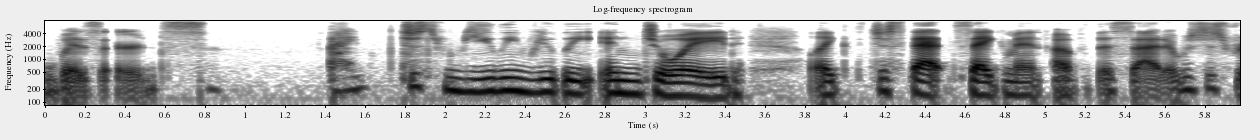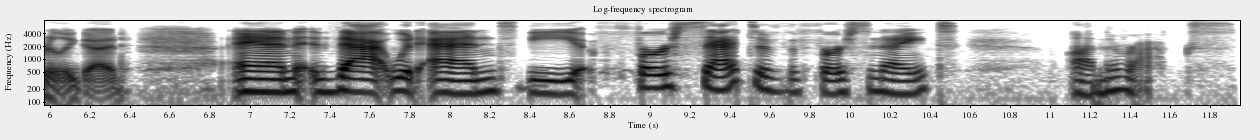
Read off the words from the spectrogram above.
Wizards. I just really, really enjoyed like just that segment of the set. It was just really good. And that would end the first set of the first night on the rocks.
